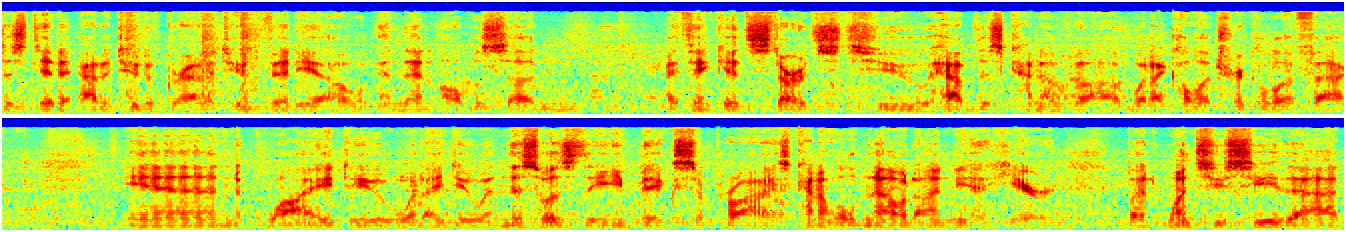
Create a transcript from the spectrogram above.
just did an attitude of gratitude video, and then all of a sudden I think it starts to have this kind of uh, what I call a trickle effect in why I do what I do. And this was the big surprise, kind of holding out on you here. But once you see that,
